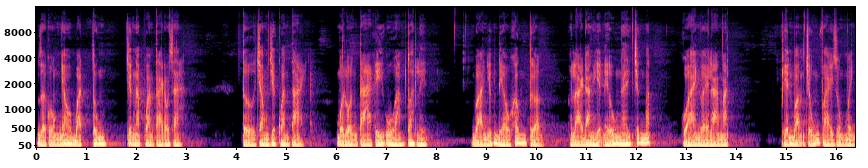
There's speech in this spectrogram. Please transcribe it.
rồi cùng nhau bật tung chiếc nắp quan tài đó ra. Từ trong chiếc quan tài một luồng tà khí u ám toát lên. Và những điều không tưởng lại đang hiện hữu ngay trước mắt của hai người lạ mặt, khiến bọn chúng phải dùng mình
